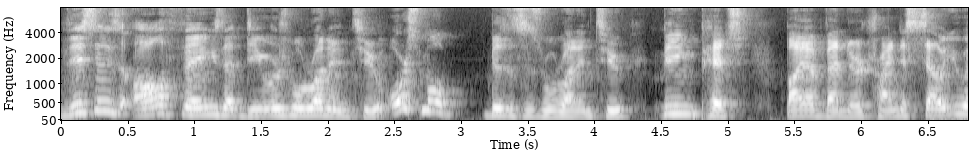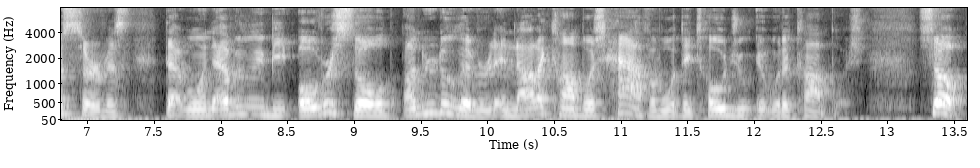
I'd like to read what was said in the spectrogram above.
This is all things that dealers will run into or small businesses will run into being pitched by a vendor trying to sell you a service that will inevitably be oversold, underdelivered, and not accomplish half of what they told you it would accomplish. So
